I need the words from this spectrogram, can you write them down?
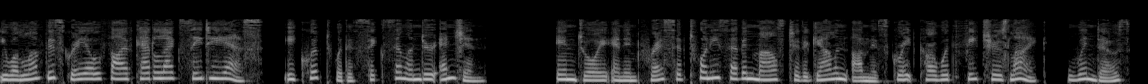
You will love this gray 05 Cadillac CTS, equipped with a six-cylinder engine. Enjoy an impressive 27 miles to the gallon on this great car with features like windows,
